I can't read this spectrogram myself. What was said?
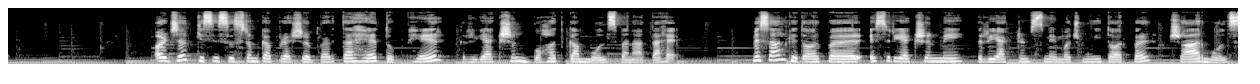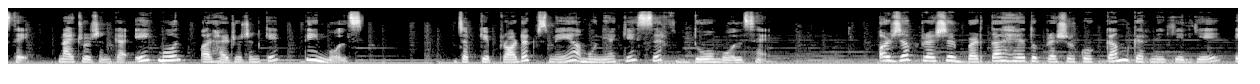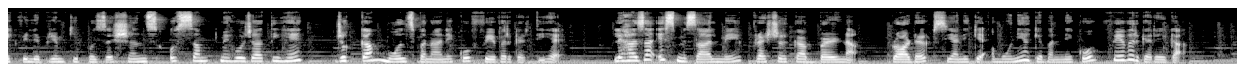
और जब किसी सिस्टम का प्रेशर बढ़ता है तो फिर रिएक्शन बहुत कम मोल्स बनाता है। मिसाल के तौर पर, इस रिएक्शन में रिएक्टेंट्स में मजमूई तौर पर चार मोल्स थे नाइट्रोजन का एक मोल और हाइड्रोजन के तीन मोल्स जबकि प्रोडक्ट्स में अमोनिया के सिर्फ़ दो मोल्स हैं। और जब प्रेशर बढ़ता है तो प्रेशर को कम करने के लिए इक्विलिब्रियम की पोजीशंस उस समत में हो जाती हैं, जो कम मोल्स बनाने को फेवर करती है। लिहाजा इस मिसाल में प्रेशर का बढ़ना प्रोडक्ट्स यानी कि अमोनिया के बनने को फेवर करेगा।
